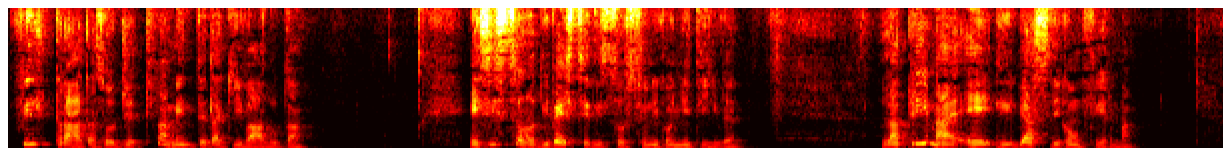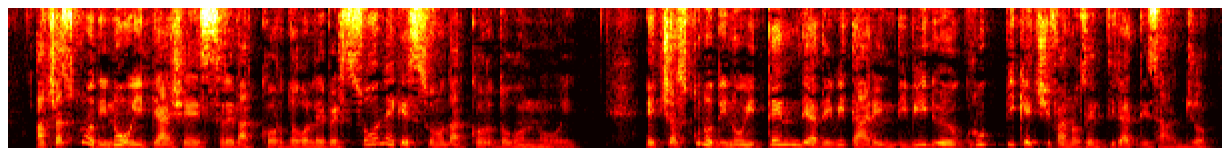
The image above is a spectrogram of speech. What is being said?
filtrata soggettivamente da chi valuta. Esistono diverse distorsioni cognitive. La prima è il bias di conferma. A ciascuno di noi piace essere d'accordo con le persone che sono d'accordo con noi e ciascuno di noi tende ad evitare individui o gruppi che ci fanno sentire a disagio.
